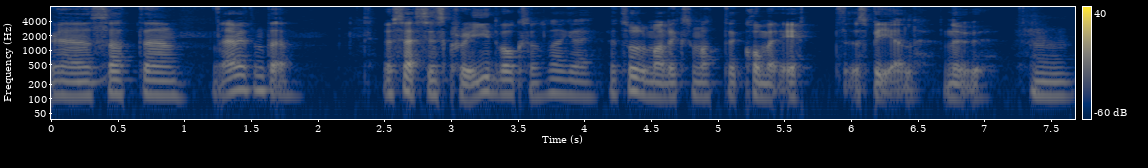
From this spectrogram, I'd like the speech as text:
Eh, så att, eh, jag vet inte. Assassin's Creed var också en sån här grej. Jag trodde man liksom att det kommer ett spel nu. Mm.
